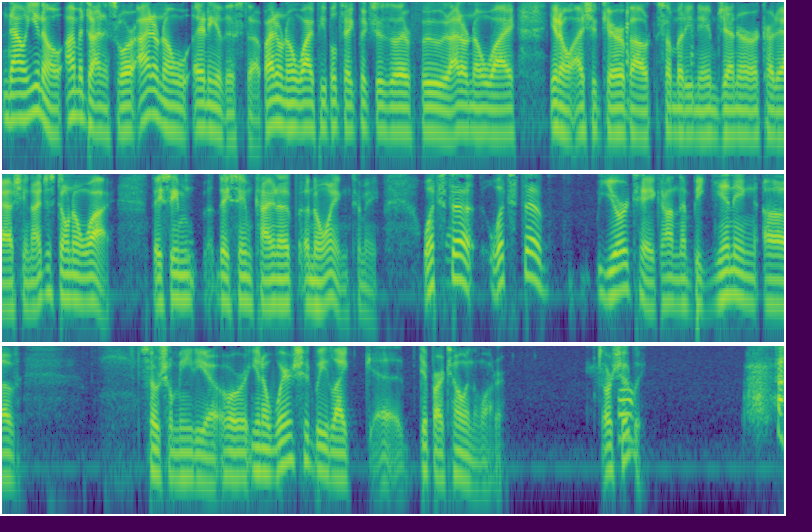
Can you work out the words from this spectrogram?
now you know i'm a dinosaur. I don't know any of this stuff. I don't know why people take pictures of their food. I don't know why you know i should care about somebody named jenner or kardashian. I just don't know why. They seem they seem kind of annoying to me. What's the what's the your take on the beginning of social media or you know where should we like uh, dip our toe in the water? Or should well, we?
